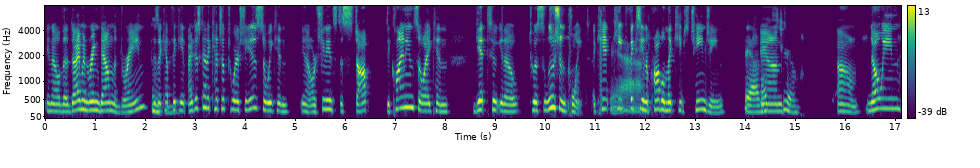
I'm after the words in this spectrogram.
you know, the diamond ring down the drain because I kept Mhm. thinking, I just got to catch up to where she is so we can, you know, or she needs to stop declining so I can get to, you know, to a solution point. I can't keep fixing a problem that keeps changing. Yeah, that's And true. Um, knowing,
